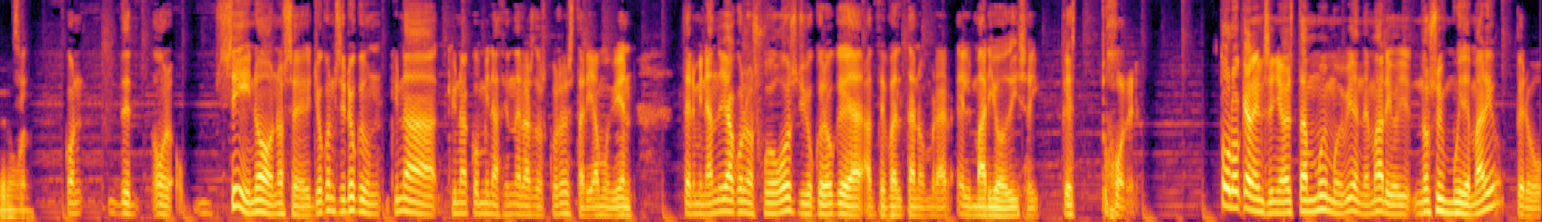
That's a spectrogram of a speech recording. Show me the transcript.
pero Sí. Con, de- o- sí, no, no sé. Yo considero que, un- que una, que una combinación de las dos cosas estaría muy bien. Terminando ya con los juegos, yo creo que hace falta nombrar el Mario Odyssey. Que es, joder, todo lo que han enseñado está muy, muy bien de Mario. No soy muy de Mario, pero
